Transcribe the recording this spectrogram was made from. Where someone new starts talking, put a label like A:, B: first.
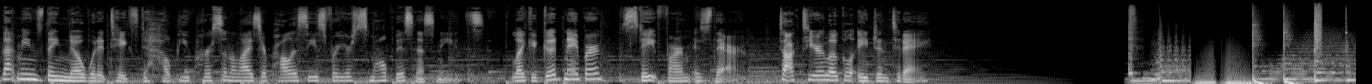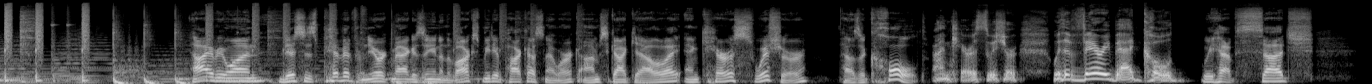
A: That means they know what it takes to help you personalize your policies for your small business needs. Like a good neighbor, State Farm is there. Talk to your local agent today.
B: Hi, everyone. This is Pivot from New York Magazine and the Vox Media Podcast Network. I'm Scott Galloway, and Kara Swisher has a cold.
C: I'm Kara Swisher with a very bad cold.
B: We have such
